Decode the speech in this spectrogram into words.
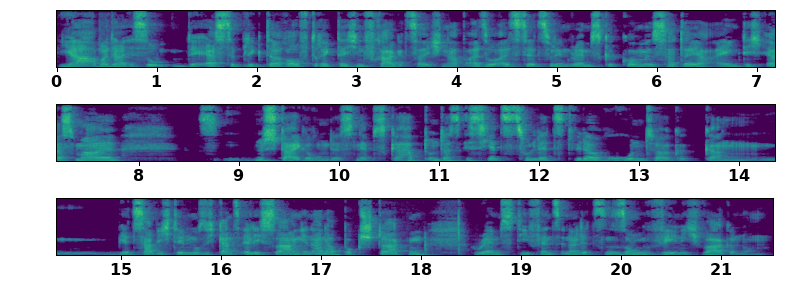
Ja, aber da ist so der erste Blick darauf direkt, dass ich ein Fragezeichen habe. Also als der zu den Rams gekommen ist, hat er ja eigentlich erstmal eine Steigerung der Snaps gehabt und das ist jetzt zuletzt wieder runtergegangen. Jetzt habe ich den, muss ich ganz ehrlich sagen, in einer bockstarken Rams-Defense in der letzten Saison wenig wahrgenommen.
